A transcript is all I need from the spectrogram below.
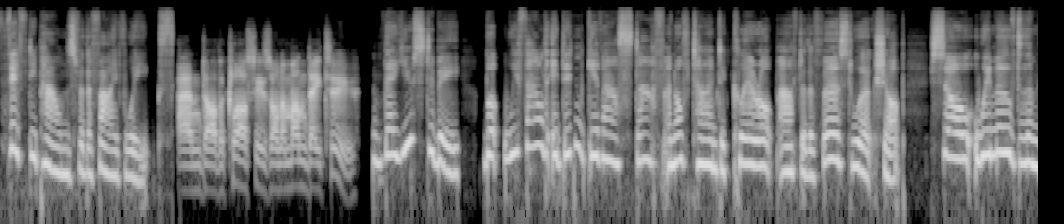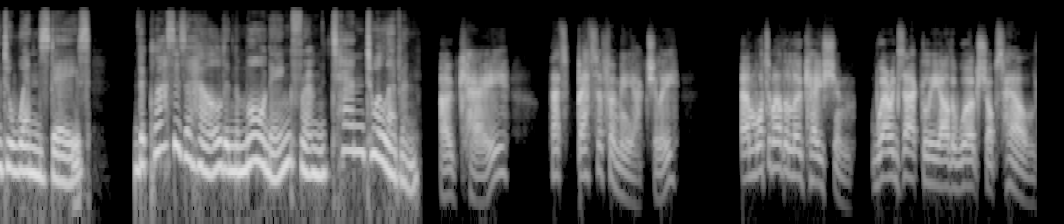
£50 for the five weeks. And are the classes on a Monday too? There used to be, but we found it didn't give our staff enough time to clear up after the first workshop, so we moved them to Wednesdays. The classes are held in the morning from 10 to 11. Okay. That's better for me, actually. And what about the location? Where exactly are the workshops held?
